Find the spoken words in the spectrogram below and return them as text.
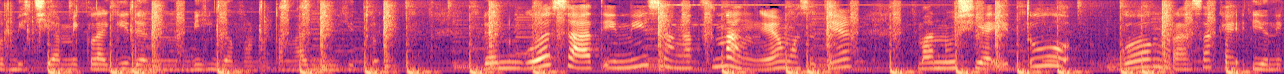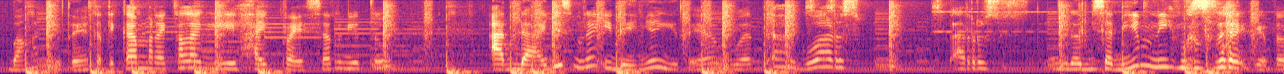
lebih ciamik lagi dan lebih nggak monoton lagi gitu. Dan gue saat ini sangat senang ya maksudnya manusia itu gue ngerasa kayak unik banget gitu ya. Ketika mereka lagi high pressure gitu ada aja sebenarnya idenya gitu ya buat ah gue harus harus nggak bisa diem nih maksudnya gitu.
